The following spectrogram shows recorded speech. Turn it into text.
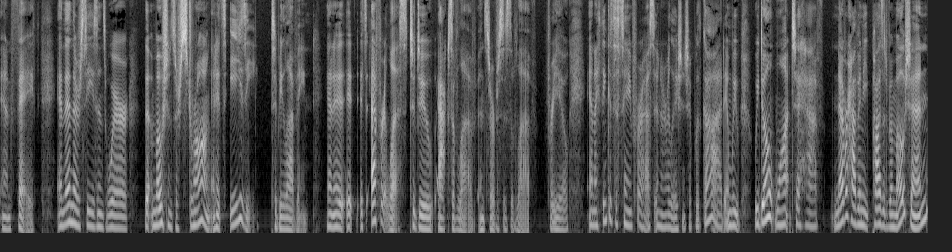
and faith. And then there's seasons where the emotions are strong and it's easy to be loving. And it, it, it's effortless to do acts of love and services of love for you. And I think it's the same for us in our relationship with God. And we we don't want to have never have any positive emotion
